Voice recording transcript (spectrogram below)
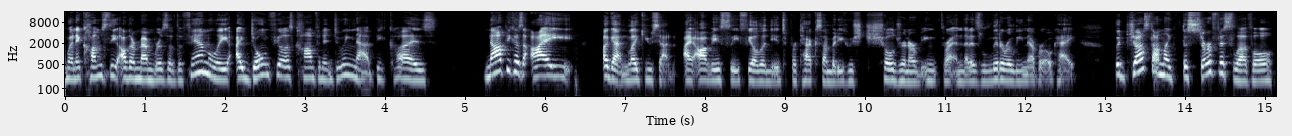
when it comes to the other members of the family, I don't feel as confident doing that because not because I again, like you said, I obviously feel the need to protect somebody whose children are being threatened that is literally never okay. But just on like the surface level,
